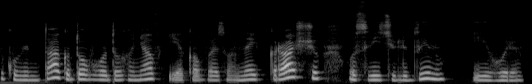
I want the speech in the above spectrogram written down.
яку він так довго доганяв і яка везла найкращу у світі людину Ігоря.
